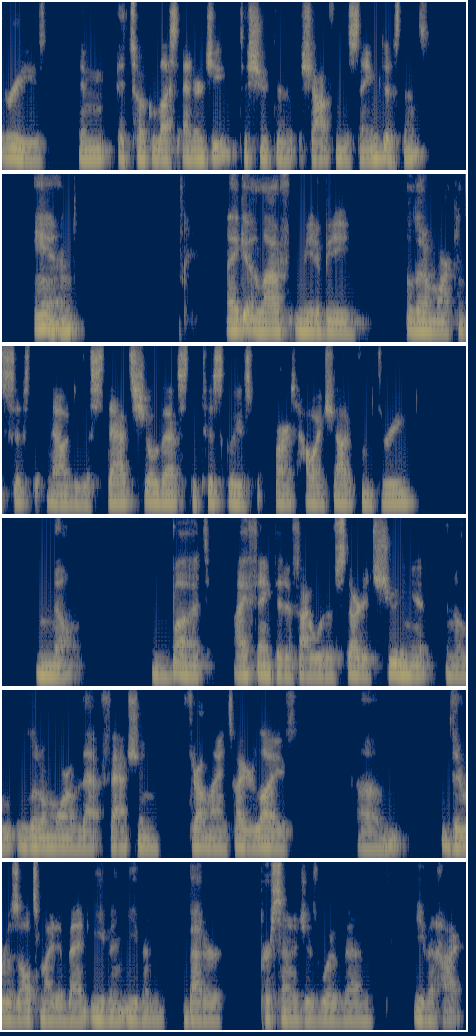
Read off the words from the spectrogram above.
threes. And it took less energy to shoot the shot from the same distance. And I think it allowed for me to be a little more consistent. Now, do the stats show that statistically as far as how I shot it from three? No. But I think that if I would have started shooting it in a little more of that fashion throughout my entire life, um, the results might have been even, even better. Percentages would have been even higher.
